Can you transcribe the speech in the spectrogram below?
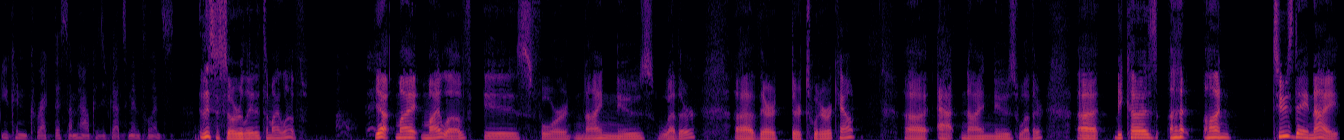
you can correct this somehow because you've got some influence. This is so related to my love. Yeah, my my love is for Nine News Weather, uh, their their Twitter account uh, at Nine News Weather, uh, because uh, on Tuesday night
